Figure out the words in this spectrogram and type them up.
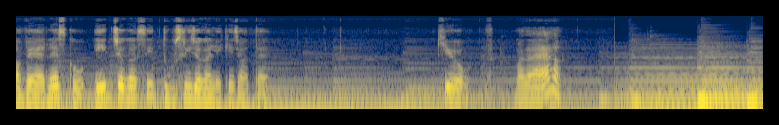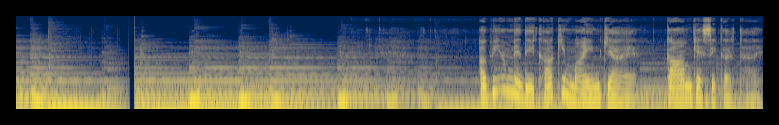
अवेयरनेस को एक जगह से दूसरी जगह लेके जाता है। क्यों? मज़ा आया? अभी हमने देखा कि माइंड क्या है, काम कैसे करता है।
